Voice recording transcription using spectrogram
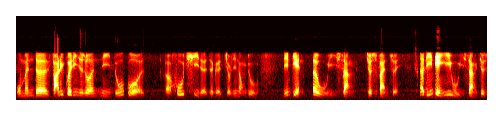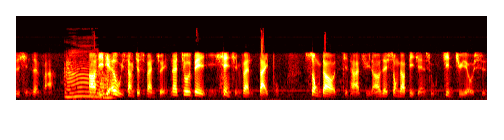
我们的法律规定就是说，你如果呃呼气的这个酒精浓度零点二五以上就是犯罪。那零点一五以上就是行政罚，啊，零点二五以上就是犯罪，那就会被以现行犯逮捕，送到警察局，然后再送到地检署进拘留室。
